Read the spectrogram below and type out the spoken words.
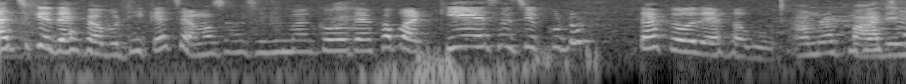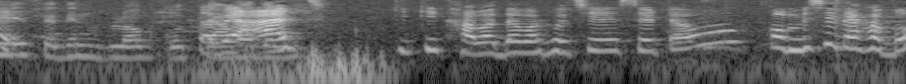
আজকে দেখাবো ঠিক আছে? আমার শাশুড়ি মাকেও দেখাবো। আর কে এসেছে কুটুম? তাকেও দেখাবো। আমরা? পারিনি সেদিন ব্লগ করতে তবে আজ কি কি খাবার দাবার হচ্ছে সেটাও কম বেশি দেখাবো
